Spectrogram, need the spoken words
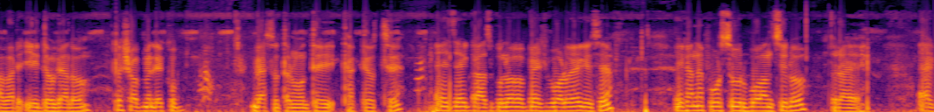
আবার ঈদও গেল। তো সব মিলে খুব ব্যস্ততার মধ্যেই থাকতে হচ্ছে। এই যে গাছগুলো বেশ বড় হয়ে গেছে, এখানে প্রচুর বন ছিল, প্রায় এক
